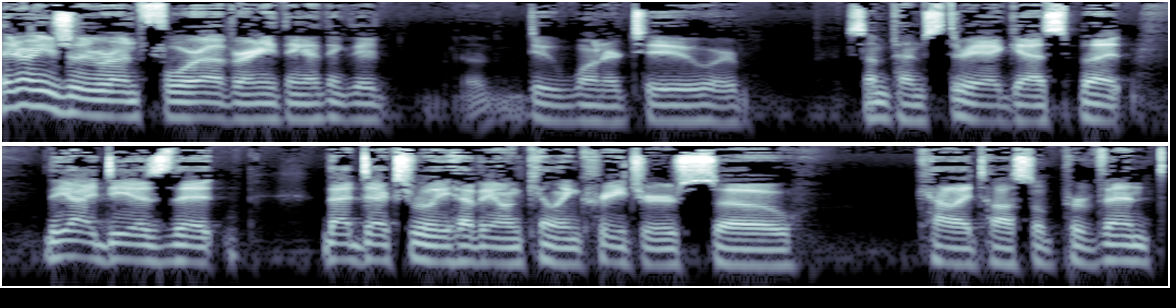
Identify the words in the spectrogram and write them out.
they don't usually run four of or anything. I think they uh, do one or two or sometimes three, I guess. But the idea is that that deck's really heavy on killing creatures, so Kalitas will prevent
